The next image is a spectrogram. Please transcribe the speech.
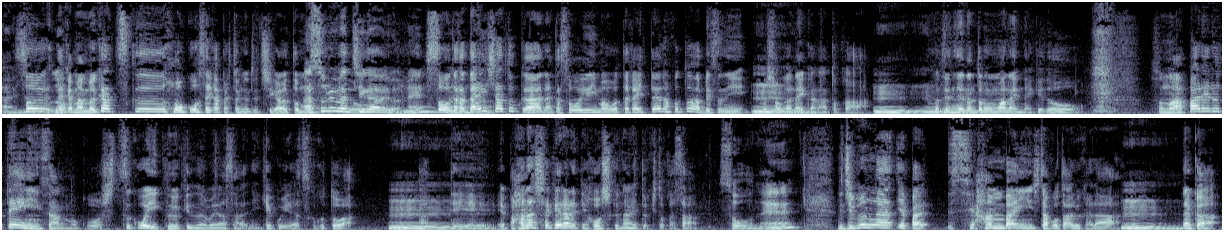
い、はい、そういう、なんかまあムカつく方向性がやっぱ人によって違うと思うんですけど。あ、それは違うよね。そう、だから台車とか、なんかそういう今大田が言ったようなことは別に、まあ、しょうがないかなとか、まあ、全然なんとも思わないんだけど、そのアパレル店員さんのこう、しつこい空気の読めなさに結構イラつくことはあって、やっぱ話しかけられて欲しくない時とかさ、そうね。で自分がやっぱせ販売員したことあるから、うん。なんか、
